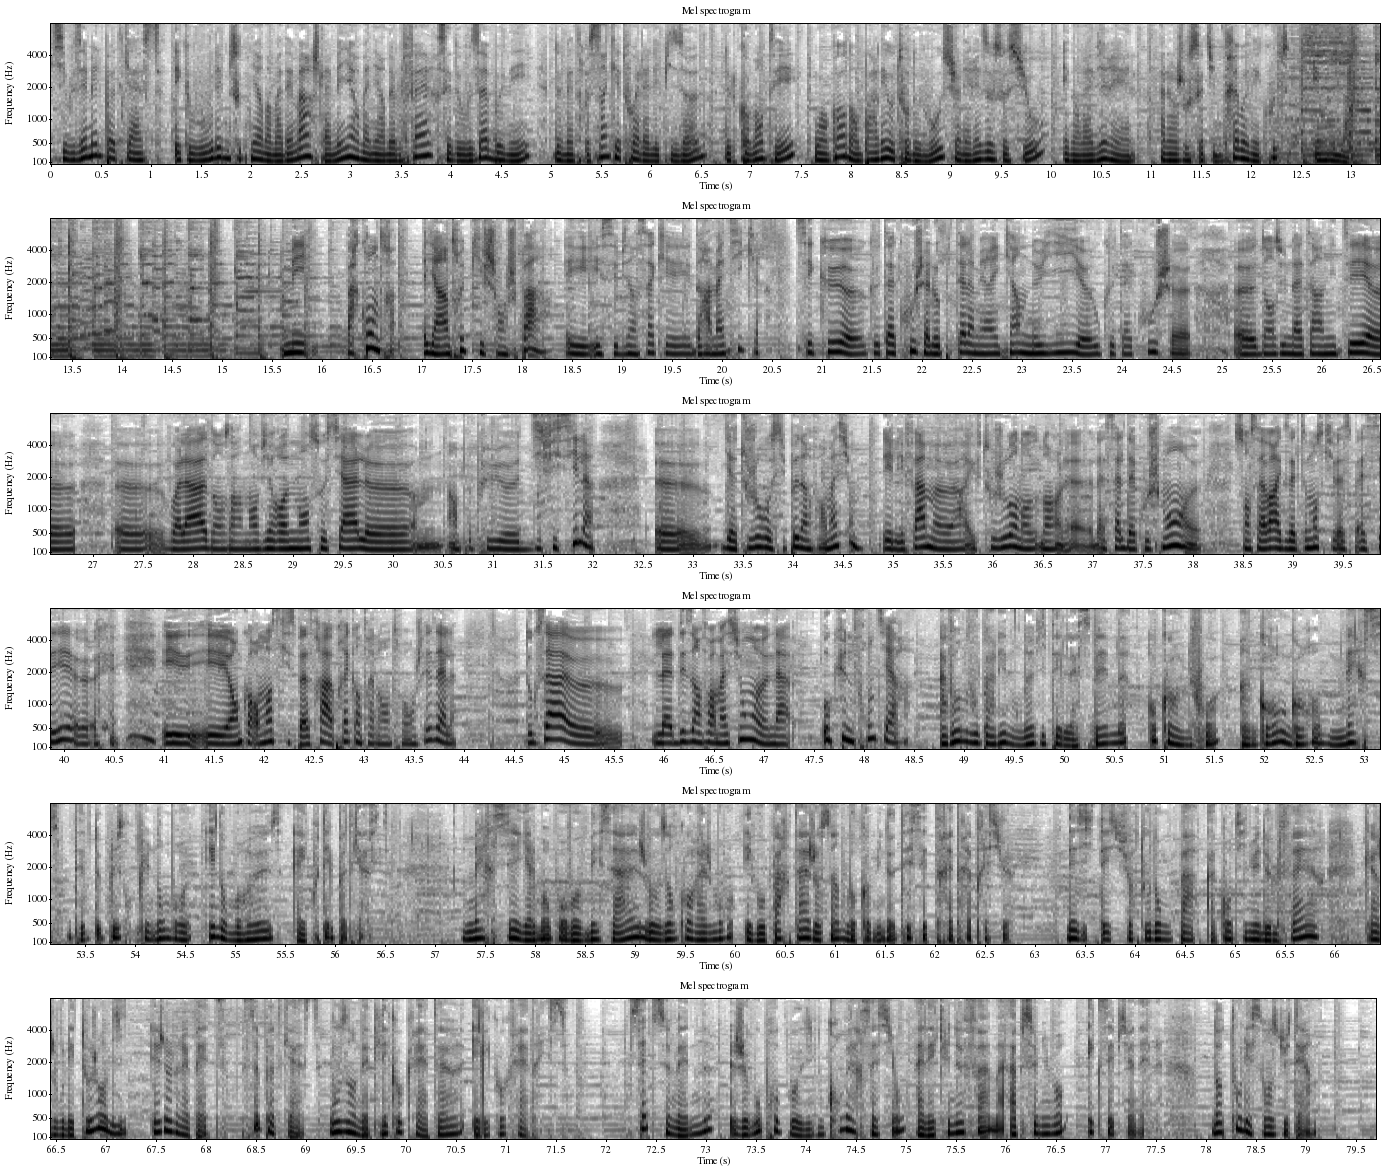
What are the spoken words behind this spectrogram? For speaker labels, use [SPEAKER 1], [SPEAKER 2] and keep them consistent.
[SPEAKER 1] Si vous aimez le podcast et que vous voulez me soutenir dans ma démarche, la meilleure manière de le faire, c'est de vous abonner, de mettre 5 étoiles à l'épisode, de le commenter ou encore d'en parler autour de vous sur les réseaux sociaux et dans la vie réelle. Alors je vous souhaite une très bonne écoute et on y va.
[SPEAKER 2] Mais par contre, il y a un truc qui change pas, et, c'est bien ça qui est dramatique, c'est que euh, que t'accouches à l'hôpital américain de Neuilly euh, ou que t'accouches euh, euh, dans une maternité, euh, euh, voilà, dans un environnement social un peu plus difficile. Il y a toujours aussi peu d'informations et les femmes arrivent toujours dans, la, salle d'accouchement sans savoir exactement ce qui va se passer et, encore moins ce qui se passera après quand elles rentreront chez elles. Donc ça, la désinformation n'a aucune frontière.
[SPEAKER 3] Avant de vous parler de mon invité de la semaine, encore une fois, un grand, grand merci d'être de plus en plus nombreux et nombreuses à écouter le podcast. Merci également pour vos messages, vos encouragements et vos partages au sein de vos communautés, c'est très très précieux. N'hésitez surtout donc pas à continuer de le faire, car je vous l'ai toujours dit, et je le répète, ce podcast, vous en êtes les co-créateurs et les co-créatrices. Cette semaine, je vous propose une conversation avec une femme absolument exceptionnelle, dans tous les sens du terme.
